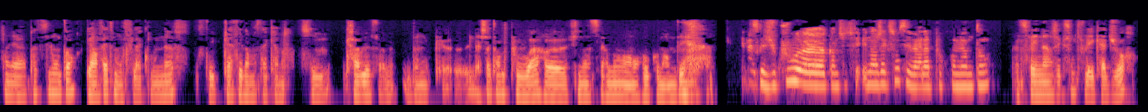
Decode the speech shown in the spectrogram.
enfin il y a pas si longtemps. Et en fait mon flacon neuf s'est cassé dans mon sac à main. J'ai eu grave le somme. Donc euh, là j'attends de pouvoir euh, financièrement en recommander. Parce que du coup, euh, quand tu te fais une injection, c'est valable pour combien de temps? On se fait une injection tous les quatre jours.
